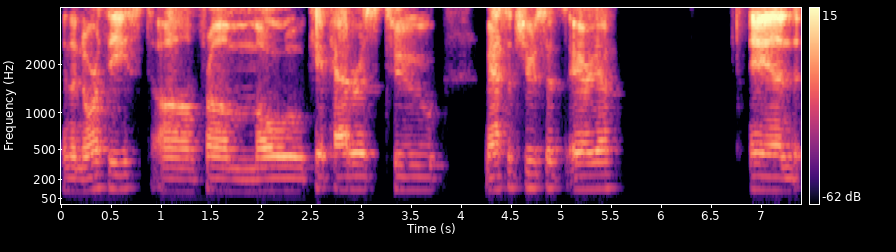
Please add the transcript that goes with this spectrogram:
in the Northeast um, from oh, Cape Hatteras to Massachusetts area. And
